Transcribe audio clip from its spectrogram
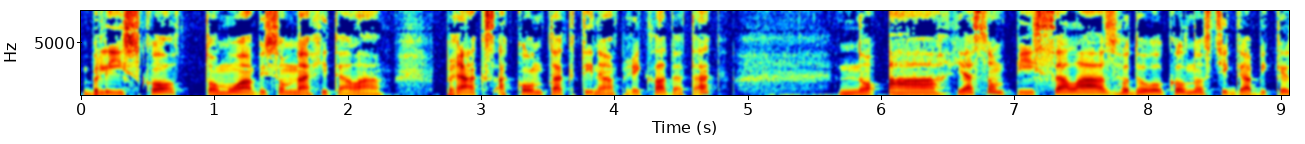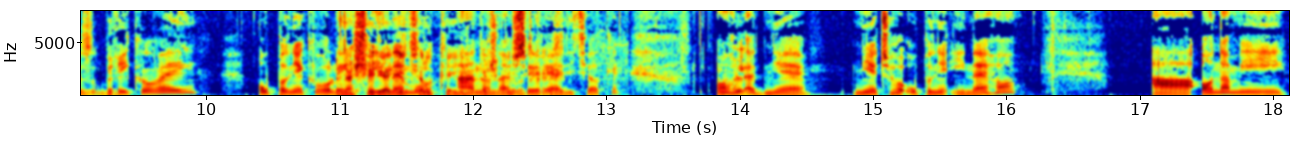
blízko tomu, aby som nachytala prax a kontakty napríklad a tak. No a ja som písala z hodou okolností Gabike Zubríkovej, úplne kvôli našej inému. Riaditeľke, áno, našej riaditeľke. Ohľadne niečoho úplne iného. A ona mi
